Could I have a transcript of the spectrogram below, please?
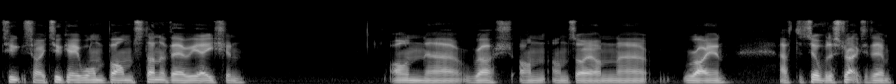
Two, sorry, 2K1 bomb stunner variation on uh, Rush on on sorry on uh, Ryan after Silver distracted him.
